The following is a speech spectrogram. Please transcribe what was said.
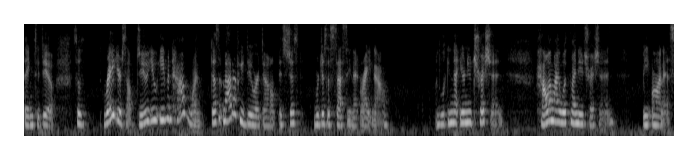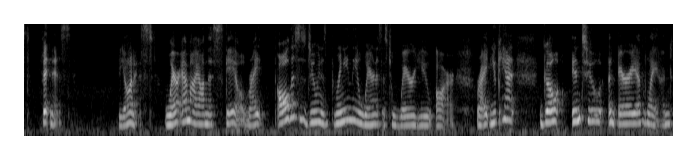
thing to do. So rate yourself. Do you even have one? Doesn't matter if you do or don't. It's just we're just assessing it right now. Looking at your nutrition. How am I with my nutrition? Be honest. Fitness. Be honest. Where am I on this scale, right? All this is doing is bringing the awareness as to where you are, right? You can't go into an area of land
